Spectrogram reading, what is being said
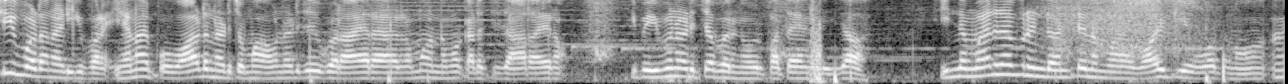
சீஃப் வார்டன் அடிக்க போகிறேன் ஏன்னா இப்போ வார்டன் அடித்தோமா அவன் அடிச்சதுக்கு ஒரு ஆயிரம் ஆயிரமோ என்னமோ கிடச்சிச்சு ஆறாயிரம். இப்போ இவன் அடித்தா பாருங்க ஒரு பத்தாயிரம் கிடைக்குதா இந்த மாதிரி தான் ஃப்ரெண்டு வந்துட்டு நம்ம வாழ்க்கையை ஓட்டணும். ஆ?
